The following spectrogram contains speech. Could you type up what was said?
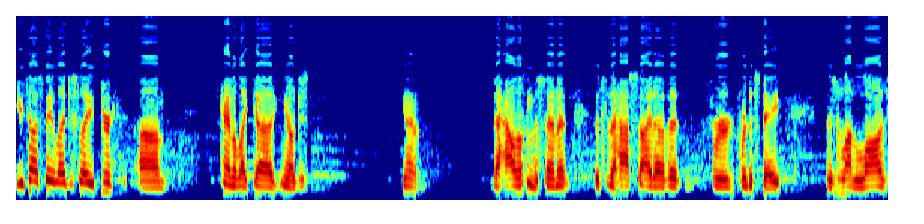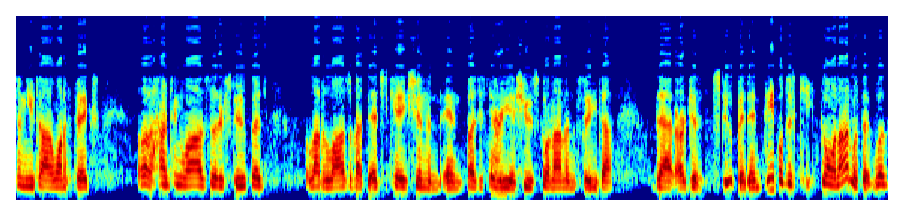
Utah State Legislature, um, kind of like uh, you know just you know the House and the Senate. This is the half side of it for for the state. There's a lot of laws in Utah I want to fix. A lot of hunting laws that are stupid. A lot of laws about the education and, and budgetary issues going on in the state of Utah that are just stupid. And people just keep going on with it. Was,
